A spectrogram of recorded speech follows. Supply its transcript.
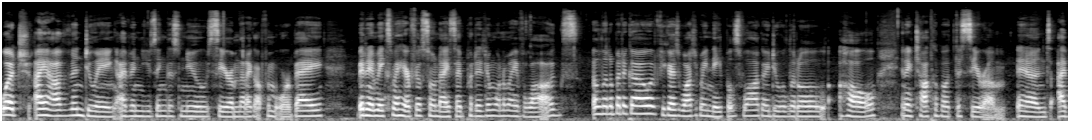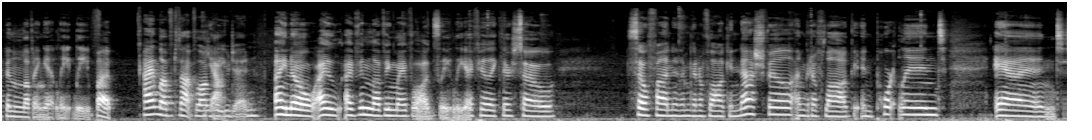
which I have been doing. I've been using this new serum that I got from Oribe, and it makes my hair feel so nice. I put it in one of my vlogs a little bit ago. If you guys watch my Naples vlog, I do a little haul and I talk about the serum, and I've been loving it lately. But I loved that vlog Yeah. that you did. I know. I I've been loving my vlogs lately. I feel like they're so so fun and I'm going to vlog in Nashville. I'm going to vlog in Portland and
